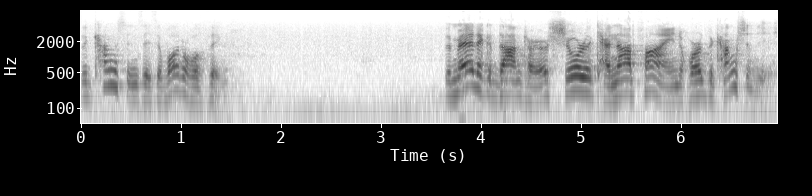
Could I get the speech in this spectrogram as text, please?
The conscience is a wonderful thing. The medical doctor surely cannot find where the conscience is.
